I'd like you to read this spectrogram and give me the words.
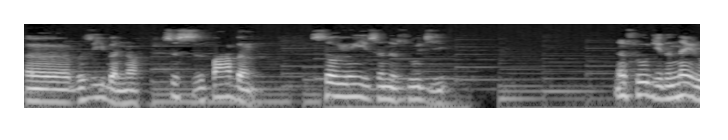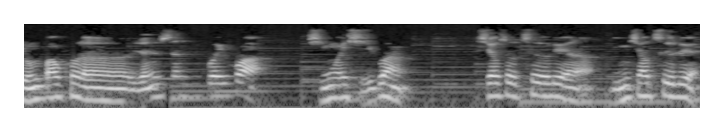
呃，不是一本呢，是十八本受用一生的书籍。那书籍的内容包括了人生规划、行为习惯、销售策略啊、营销策略、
